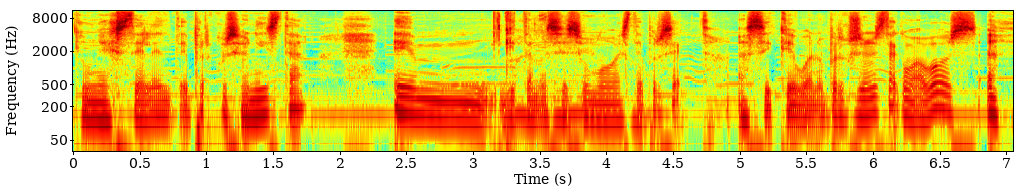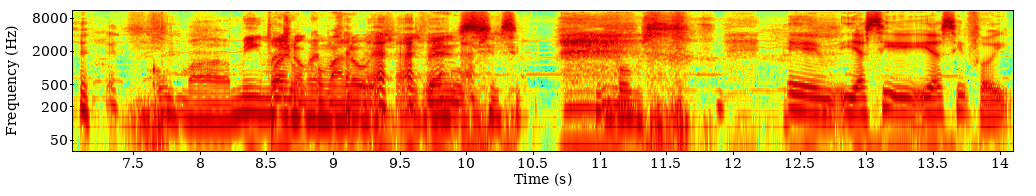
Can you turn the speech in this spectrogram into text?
que un excelente percusionista eh, que tamén se sumou a este proxecto Así que, bueno, percusionista como a vos. Como a mí, máis bueno, ou menos. Como a Lois, máis ben, sí, sí. Eh, e así, e así foi.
